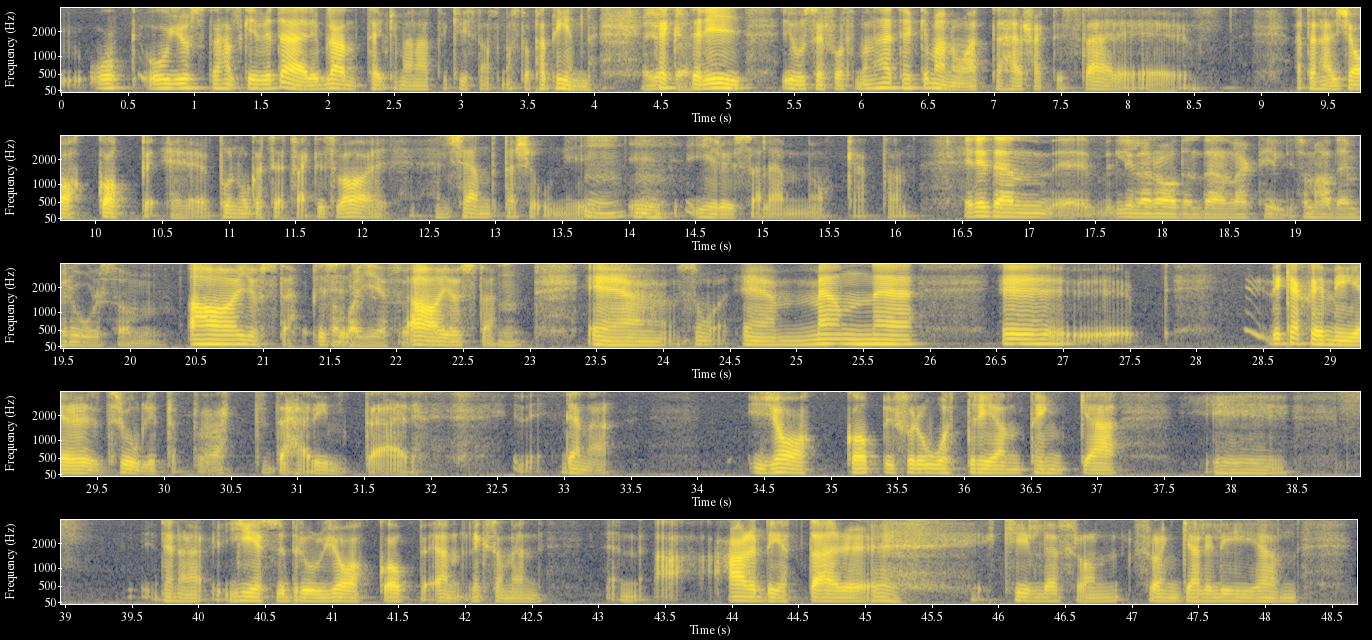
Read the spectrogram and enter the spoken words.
Eh, och, och just det han skriver där, ibland tänker man att det är kristna som har stoppat in ja, texter det. i Josefos. Men här tänker man nog att det här faktiskt är att den här Jakob eh, på något sätt faktiskt var en känd person i, Mm, i mm. Jerusalem och att han Är det den eh, lilla raden där han lagt till som hade en bror som... Ja, just det. Precis. var Jesus ja, just det. Mm. Eh, så, eh, men eh, eh, det kanske är mer troligt att, att det här inte är denna Jakob. Vi får återigen tänka eh, denna Jesu bror Jakob, en, liksom en, en arbetarkille från, från Galileen.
